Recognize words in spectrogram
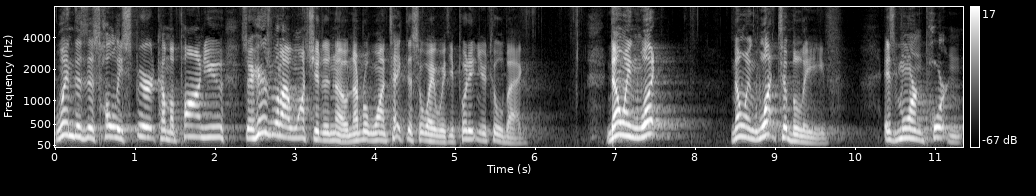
when does this Holy Spirit come upon you. So here's what I want you to know. Number one, take this away with you, put it in your tool bag. Knowing what, knowing what to believe is more important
